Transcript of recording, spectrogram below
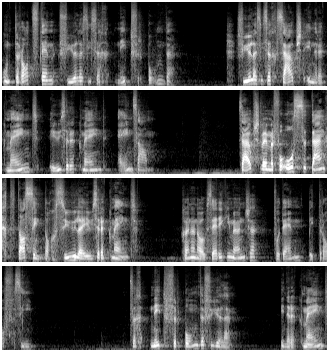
und trotzdem fühlen sie sich nicht verbunden. Fühlen sie sich selbst in einer Gemeinde, in unserer Gemeinde, einsam. Selbst wenn man von außen denkt, das sind doch Säulen in unserer Gemeinde, können auch solche Menschen von dem betroffen sein. Sich nicht verbunden fühlen in einer Gemeinde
